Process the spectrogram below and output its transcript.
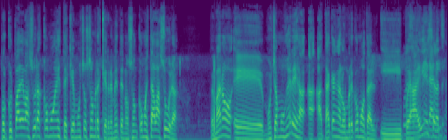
por culpa de basuras como este, es que muchos hombres que realmente no son como esta basura, hermano, eh, muchas mujeres a- a- atacan al hombre como tal. Y pues se ahí se, la- generaliza.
